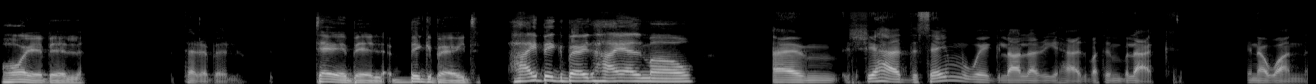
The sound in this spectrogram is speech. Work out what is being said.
horrible, Terrible. terrible. Big Bird. Hi, Big Bird. Hi, Elmo. Um, she had the same wig LaLa Ri had, but in black, in a one.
